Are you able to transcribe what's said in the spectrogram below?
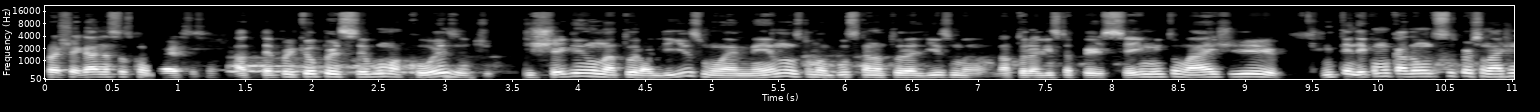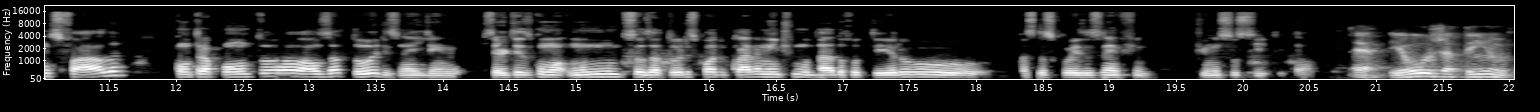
para chegar nessas conversas. assim. Até porque eu percebo uma coisa, de, que chega em um naturalismo é menos de uma busca naturalismo, naturalista per se, e muito mais de entender como cada um desses personagens fala, contraponto aos atores, né? E tenho certeza que um, dos seus atores pode claramente mudar do roteiro essas coisas, né? enfim, filme suscita e tal. É, eu já tenho,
